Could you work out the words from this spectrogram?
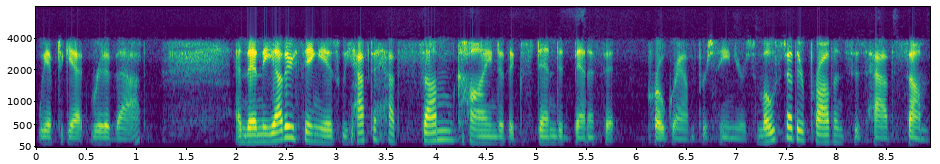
We have to get rid of that. And then the other thing is we have to have some kind of extended benefit program for seniors. Most other provinces have some.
